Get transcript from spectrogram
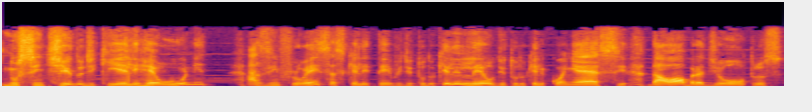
No sentido de que ele reúne as influências que ele teve de tudo que ele leu, de tudo que ele conhece, da obra de outros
